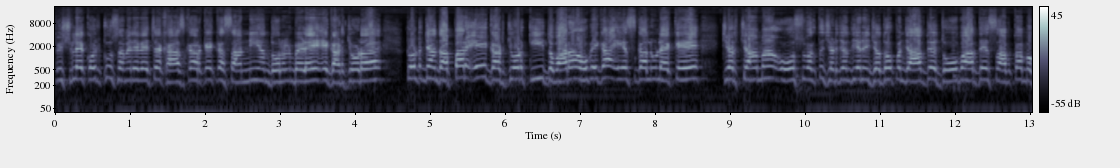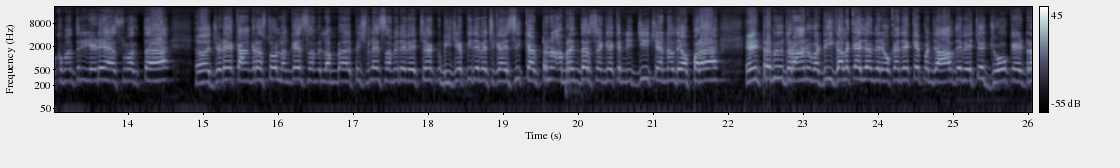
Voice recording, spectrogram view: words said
ਪਿਛਲੇ ਕੁਝ ਕੁ ਸਮੇਂ ਦੇ ਵਿੱਚ ਖਾਸ ਕਰਕੇ ਕਿਸਾਨੀ ਅੰਦੋਲਨ ਵੇਲੇ ਇਹ ਗੱਠਜੋੜ ਟੁੱਟ ਜਾਂਦਾ। ਪਰ ਇਹ ਗੱਠਜੋੜ ਕੀ ਦੁਬਾਰਾ ਹੋਵੇਗਾ, ਇਸ ਗੱਲ ਨੂੰ ਲੈ ਕੇ ਚਰਚਾਵਾਂ ਉਸ ਵਕਤ ਛਿੜ ਜਾਂਦੀਆਂ ਨੇ, ਜਦੋਂ ਪੰਜਾਬ ਦੇ ਦੋ ਵਾਰ ਦੇ ਸਾਬਕਾ ਮੁੱਖ ਮੰਤਰੀ ਜਿਹੜੇ ਇਸ ਵਕਤ ਜਿਹੜੇ ਕਾਂਗਰਸ ਤੋਂ ਲੰਘੇ ਸਮੇਂ ਲੰਬੇ ਪਿਛਲੇ ਸਮੇਂ ਦੇ ਵਿੱਚ ਬੀਜੇਪੀ ਦੇ ਵਿੱਚ ਗਏ ਸੀ, ਕੈਪਟਨ ਅਮਰਿੰਦਰ ਸਿੰਘ ਇੱਕ ਨਿੱਜੀ ਚੈਨਲ ਦੇ ਉੱਪਰ ਇੰਟਰਵਿਊ ਦੌਰਾਨ ਵੱਡੀ ਗੱਲ ਕਹਿ ਜਾਂਦੇ ਨੇ, ਉਹ ਕਹਿੰਦੇ ਕਿ ਪੰਜਾਬ ਦੇ ਵਿੱਚ ਜੋ ਕੇਡਰ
